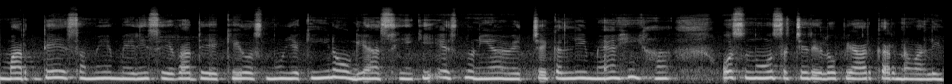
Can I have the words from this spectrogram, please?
ਮਰਦੇ ਸਮੇਂ ਮੇਰੀ ਸੇਵਾ ਦੇਖ ਕੇ ਉਸ ਨੂੰ ਯਕੀਨ ਹੋ ਗਿਆ ਸੀ ਕਿ ਇਸ ਦੁਨੀਆ ਵਿੱਚ ਇਕੱਲੀ ਮੈਂ ਹੀ ਹਾਂ ਉਸ ਨੂੰ ਸੱਚੇ ਦਿਲੋਂ ਪਿਆਰ ਕਰਨ ਵਾਲੀ।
